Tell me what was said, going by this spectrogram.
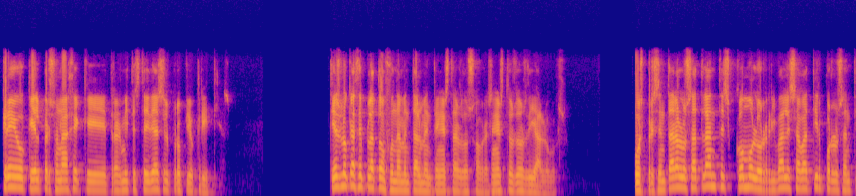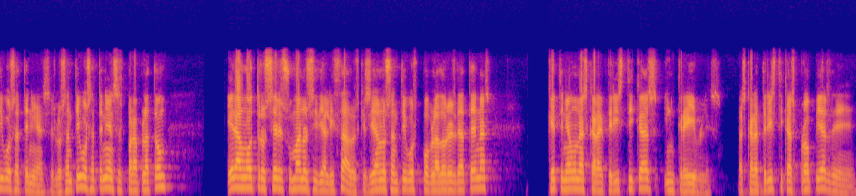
creo que el personaje que transmite esta idea es el propio Critias. ¿Qué es lo que hace Platón fundamentalmente en estas dos obras, en estos dos diálogos? Pues presentar a los atlantes como los rivales a batir por los antiguos atenienses. Los antiguos atenienses para Platón eran otros seres humanos idealizados, que serían los antiguos pobladores de Atenas, que tenían unas características increíbles las características propias de,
